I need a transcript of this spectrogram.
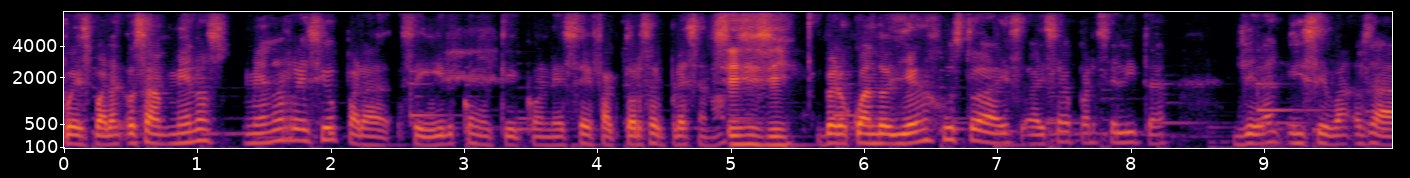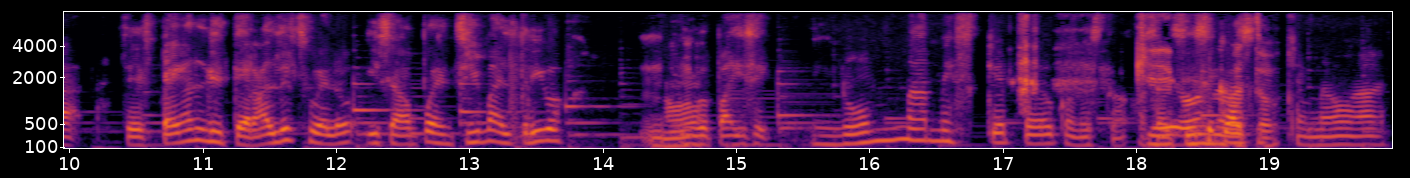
pues para, o sea, menos, menos recio para seguir como que con ese factor sorpresa, ¿no? Sí, sí, sí. Pero cuando llegan justo a, es- a esa parcelita, llegan y se van, o sea, se despegan literal del suelo y se van por encima del trigo. Y mi No. papá dice, no mames, qué pedo con esto. O ¿Qué sea, sí se onda, así que no mames.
